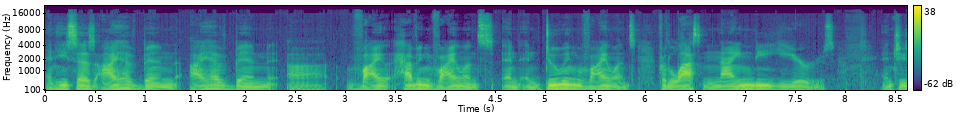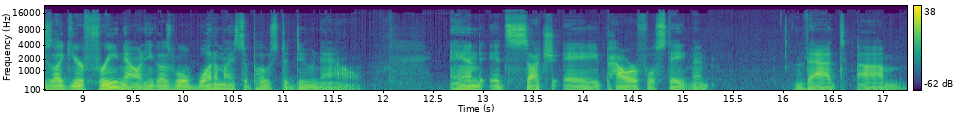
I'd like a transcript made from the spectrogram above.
and he says I have been I have been uh, vi- having violence and and doing violence for the last ninety years, and she's like you're free now, and he goes well what am I supposed to do now, and it's such a powerful statement that. Um,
